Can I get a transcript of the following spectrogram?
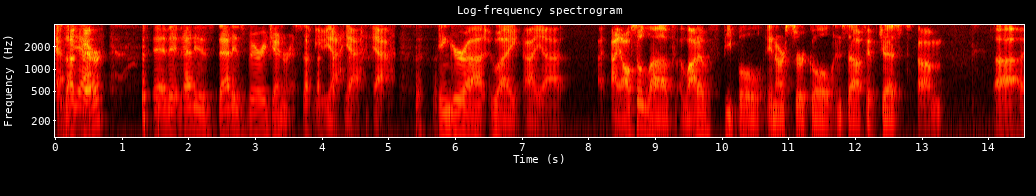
Is that Yeah. fair? Uh, that- that is that is very generous of you. Yeah, yeah, yeah. Inger, uh, who I I, uh, I also love. A lot of people in our circle and stuff have just um, uh,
